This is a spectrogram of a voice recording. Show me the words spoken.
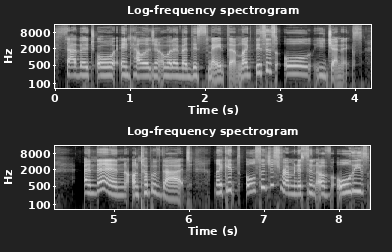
savage or intelligent or whatever this made them. Like this is all eugenics. And then on top of that, like it's also just reminiscent of all these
